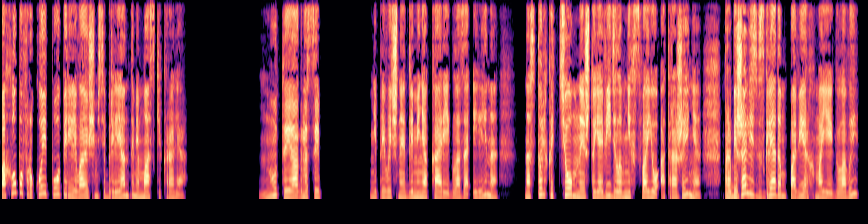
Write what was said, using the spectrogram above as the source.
похлопав рукой по переливающимся бриллиантами маске короля. «Ну ты, Агнес, и...» Непривычные для меня карие глаза Элина, настолько темные, что я видела в них свое отражение, пробежались взглядом поверх моей головы,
